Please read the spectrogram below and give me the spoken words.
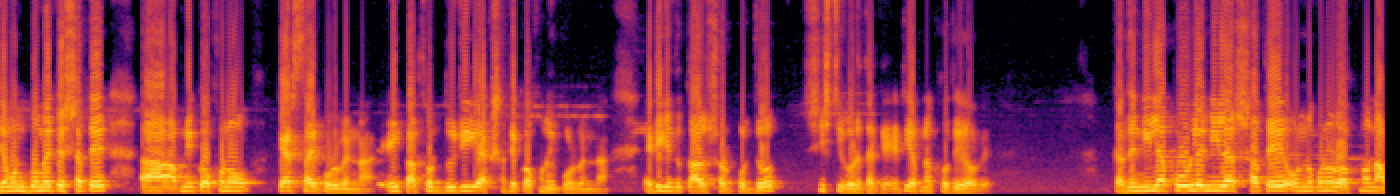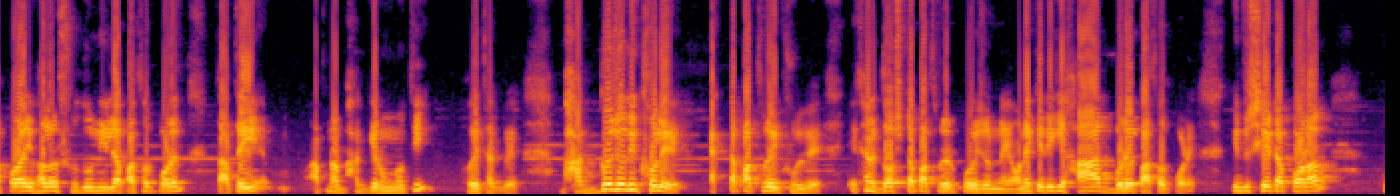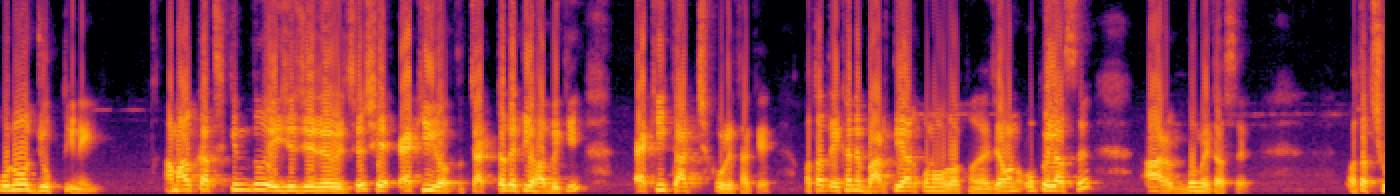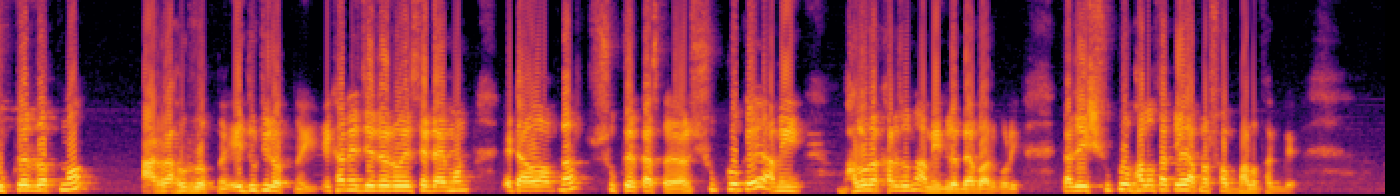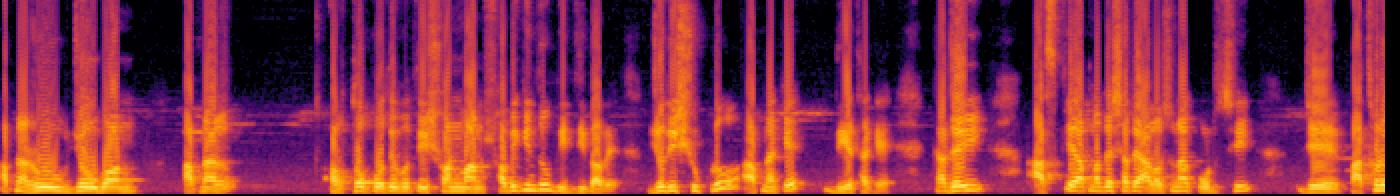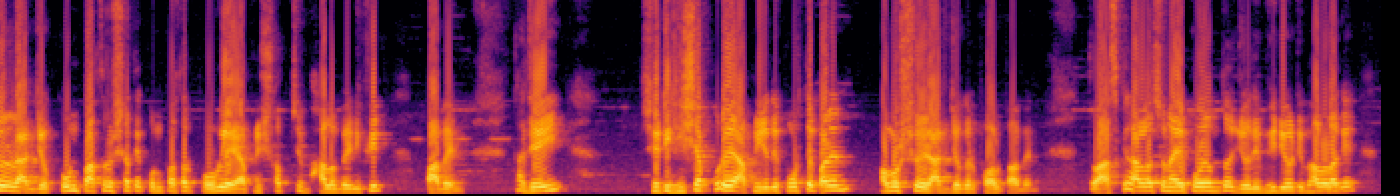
যেমন গোমেতের সাথে আপনি কখনো ক্যাটসাই পড়বেন না, এই পাথর দুইটি একসাথে কখনোই পড়বেন না। এটি কিন্তু কাল সর্পর্য সৃষ্টি করে থাকে, এটি আপনার ক্ষতি হবে। কাজে নীলা পড়লে নীলার সাথে অন্য কোনো রত্ন না পড়াই ভালো, শুধু নীলা পাথর পড়েন, তাতেই আপনার ভাগ্যের উন্নতি হয়ে থাকবে। ভাগ্য যদি খোলে, একটা পাথরেই খুলবে। এখানে দশটা পাথরের প্রয়োজন নেই, অনেকে দেখি হাত ভরে পাথর পড়ে, কিন্তু সেটা পড়ার কোনো যুক্তি নেই। আমার কাছে কিন্তু এই যে যে রয়েছে, সে একই রত্ন চারটা দেখলে হবে কি? একই কাজ করে থাকে। অর্থাৎ এখানে বাড়তি আর কোনো রত্ন নেই। যেমন ওপেল আছে আর গোমেত আছে। অর্থাৎ শুক্রের রত্ন আর রাহুর রত্ন, এই দুটি রত্নই। এখানে যেটা রয়েছে ডায়মন্ড, এটাও আপনার শুক্রের কাজ করে শুক্রকে আমি ভালো রাখার জন্য আমি এগুলো ব্যবহার করি। কাজে এই শুক্র ভালো থাকলে আপনার সব ভালো থাকবে। আপনার রূপ, যৌবন, আপনার অর্থ, প্রতিপত্তি, সম্মান সবই কিন্তু বৃদ্ধি পাবে যদি শুক্র আপনাকে দিয়ে থাকে। কাজেই আজকে আপনাদের সাথে আলোচনা করছি যে পাথরের রাজ্য, কোন পাথরের সাথে কোন পাথর পড়লে আপনি সবচেয়ে ভালো বেনিফিট পাবেন। কাজেই সেটি হিসাব করে আপনি যদি পড়তে পারেন, অবশ্যই রাজযোগের ফল পাবেন। তো আজকের আলোচনা এ পর্যন্ত। যদি ভিডিওটি ভালো লাগে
